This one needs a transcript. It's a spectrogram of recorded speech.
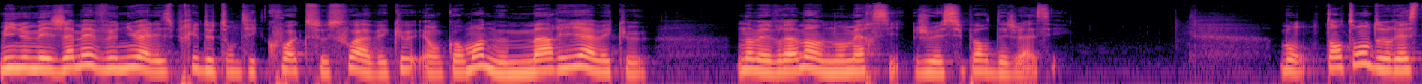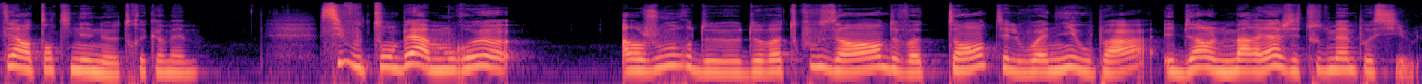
Mais il ne m'est jamais venu à l'esprit de tenter quoi que ce soit avec eux et encore moins de me marier avec eux. Non mais vraiment, non merci, je les supporte déjà assez. Bon, tentons de rester un tantinet neutre quand même. Si vous tombez amoureux un jour de, votre cousin, de votre tante, éloigné ou pas, eh bien le mariage est tout de même possible.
